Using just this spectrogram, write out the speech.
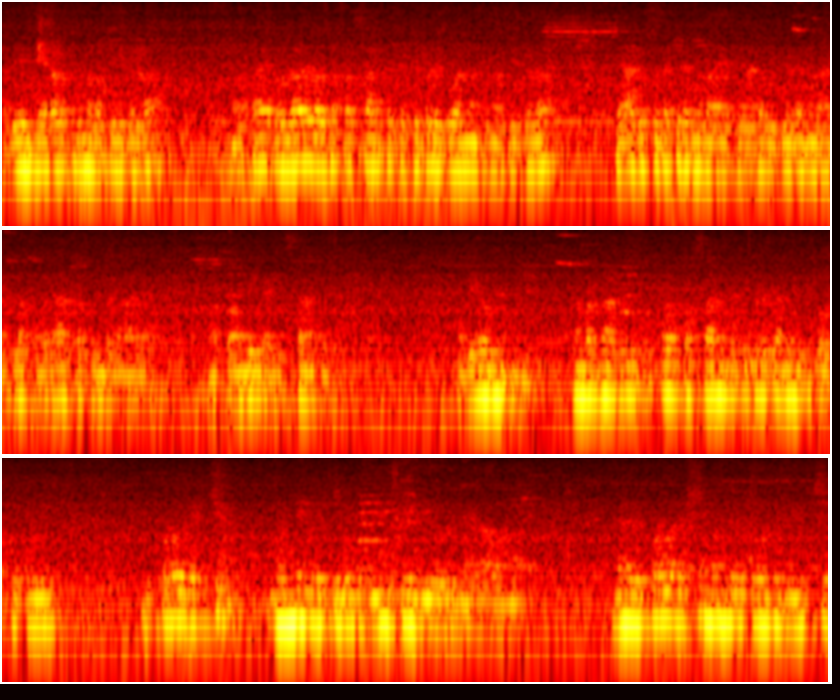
അദ്ദേഹം കേരളത്തിൽ നടത്തിയിട്ടുള്ള മഹത്തായ തൊഴിലാളി വർഗ പ്രസ്ഥാനത്തെ കെട്ടിപ്പടുക്കുവാൻ വേണ്ടി നടത്തിയിട്ടുള്ള ത്യാഗസുരക്ഷരങ്ങളായ ത്യാഗ ഉജ്ജ്വലങ്ങളായിട്ടുള്ള പോരാട്ടത്തിന്റെതായ പമ്പിന്റെ അടിസ്ഥാനത്തിൽ അദ്ദേഹം നമ്മുടെ നാട്ടിൽ ഇപ്പോൾ പ്രസ്ഥാനം കെട്ടിപ്പടുക്കാൻ വേണ്ടി പ്രവർത്തിക്കുകയും ഇപ്പോഴും ലക്ഷ്യം മുന്നിൽ വെച്ചുകൊണ്ട് ജീവിക്കുകയും ചെയ്ത ഒരു നേതാവാണ്. അങ്ങനെ വിപ്ലവ ലക്ഷ്യം മുന്നിൽ വെച്ചുകൊണ്ട് ജീവിച്ച്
